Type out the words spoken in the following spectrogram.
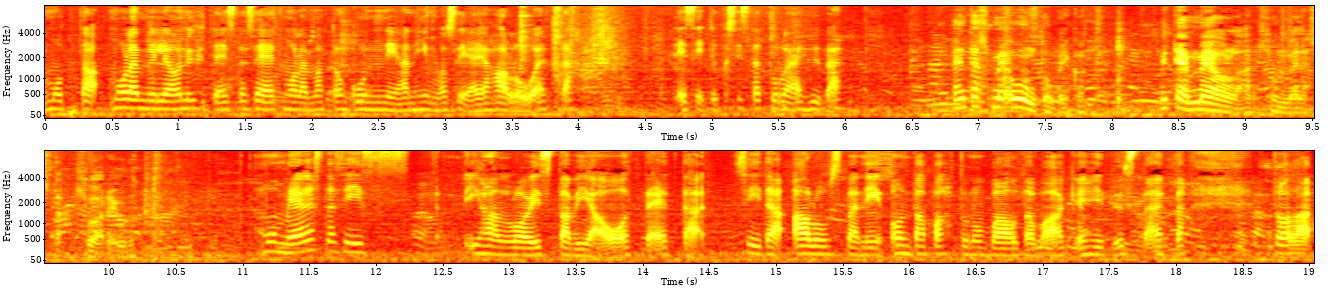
mutta molemmille on yhteistä se, että molemmat on kunnianhimoisia ja haluaa, että esityksistä tulee hyvä. Entäs me untuvikot? Miten me ollaan sun mielestä suoriuduttu? Mun mielestä siis ihan loistavia ootte, että siitä alusta niin on tapahtunut valtavaa kehitystä, että tuolla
